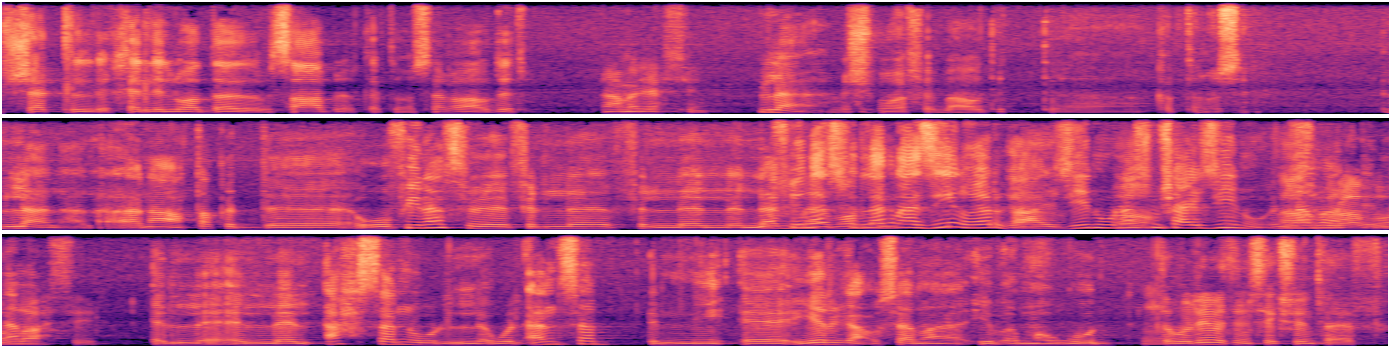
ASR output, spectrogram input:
شكل يخلي الوضع صعب للكابتن أسامة وعودته أعمل إيه يا حسين؟ لا. مش موافق بعودة كابتن أسامة. لا لا لا أنا أعتقد آه، وفي ناس في في ال- في ال- اللجنة في ناس في اللجنة عايزينه يرجع. عايزينه وناس آه. مش عايزينه. آه، إنما برافو والله انما حسين. ال ال الأحسن وال والأنسب ان آه، يرجع أسامة يبقى موجود. طب وليه ما تمسكش أنت عفت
